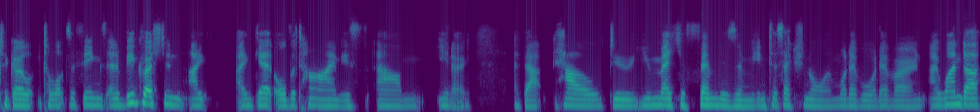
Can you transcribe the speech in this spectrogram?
to go to lots of things. And a big question i i get all the time is um, you know about how do you make your feminism intersectional and whatever whatever. And i wonder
